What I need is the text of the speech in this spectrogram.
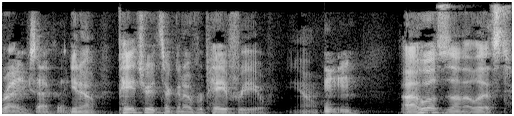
Right. Exactly. You know, Patriots aren't going to overpay for you. You know. Uh, who else is on that list?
